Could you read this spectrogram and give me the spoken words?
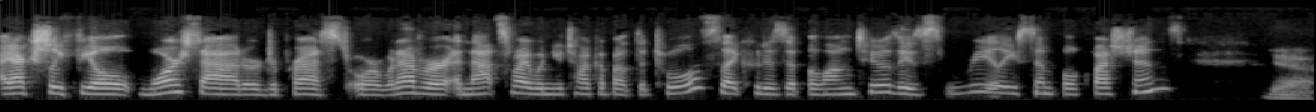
I actually feel more sad or depressed or whatever. And that's why when you talk about the tools, like who does it belong to? These really simple questions. Yeah.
